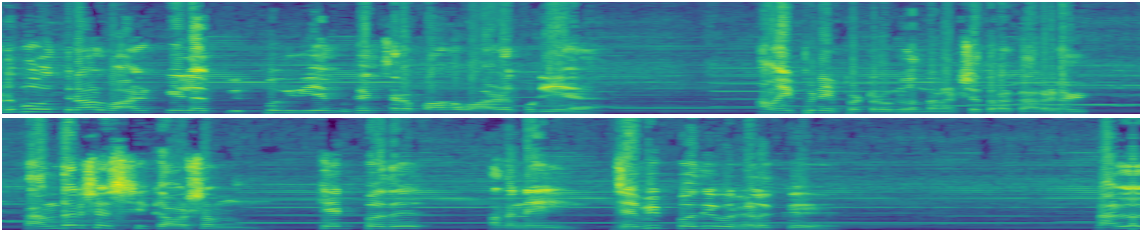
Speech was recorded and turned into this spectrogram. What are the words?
அனுபவத்தினால் வாழ்க்கையில பிற்பகுதியை மிகச்சிறப்பாக வாழக்கூடிய அமைப்பினை பெற்றவர்கள் அந்த நட்சத்திரக்காரர்கள். கந்தர் சஷ்டி கவசம் கேட்பது அதனை ஜெபிப்பது இவர்களுக்கு நல்ல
